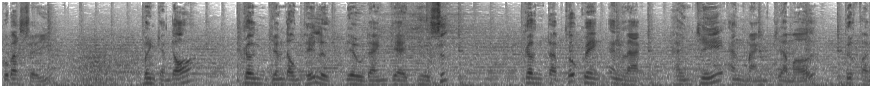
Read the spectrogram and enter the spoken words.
của bác sĩ. Bên cạnh đó, cần vận động thể lực đều đặn về vừa sức. Cần tập thói quen ăn lạc, hạn chế ăn mặn và mỡ, thực phẩm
